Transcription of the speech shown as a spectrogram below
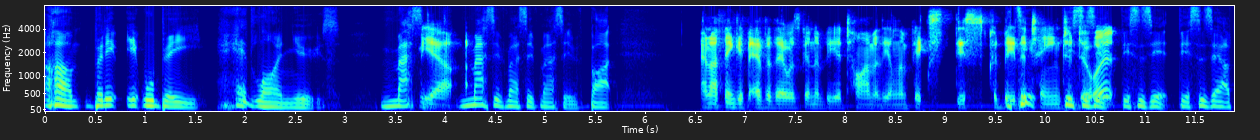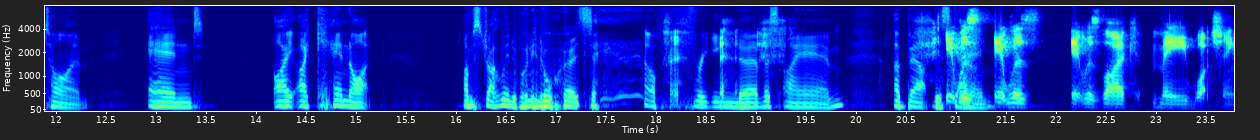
um, but it, it will be headline news, massive, Yeah. massive, massive, massive. But And I think if ever there was going to be a time at the Olympics, this could be the it. team to this do is it. This is it. This is our time, and I I cannot. I'm struggling to put into words how freaking nervous I am about this It game. was it was it was like me watching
